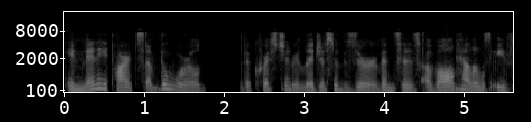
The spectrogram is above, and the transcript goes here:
In many parts of the world, the Christian religious observances of All Hallows Eve,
